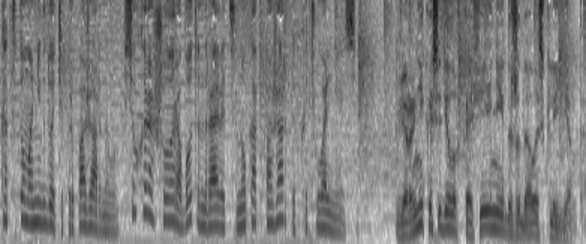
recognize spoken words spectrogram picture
Как в том анекдоте про пожарного. Все хорошо, работа нравится, но как пожар, так хоть увольняйся. Вероника сидела в кофейне и дожидалась клиента.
